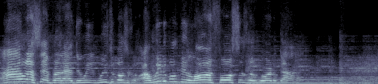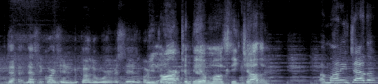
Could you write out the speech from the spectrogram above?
how would I say brother do we we supposed to go are we supposed to be law enforcers of the word of God? That, that's the question because the word says. Are We talking are to be amongst each other, among each other?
